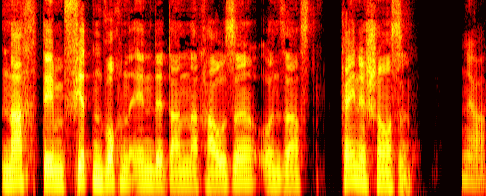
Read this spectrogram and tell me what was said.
nach dem vierten Wochenende dann nach Hause und sagst, keine Chance. Ja.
